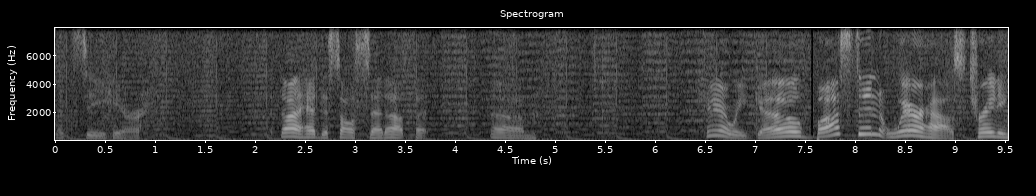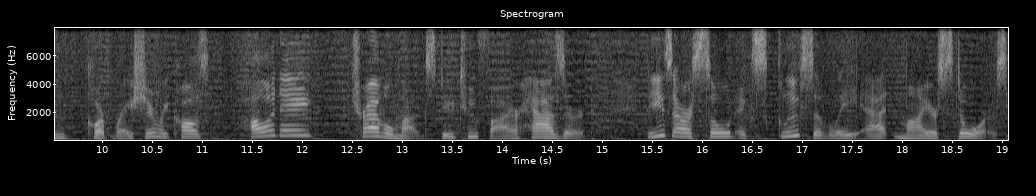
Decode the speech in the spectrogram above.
let's see here. I thought I had this all set up, but um, here we go. Boston Warehouse Trading Corporation recalls holiday travel mugs due to fire hazard. These are sold exclusively at Meijer stores.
